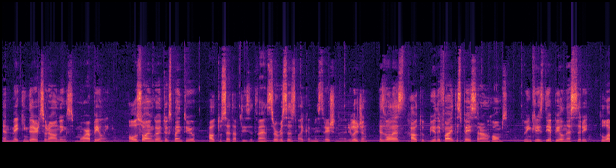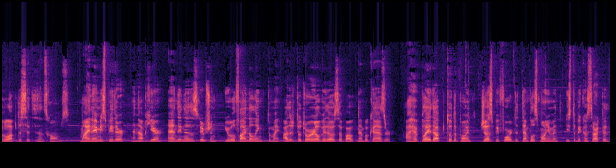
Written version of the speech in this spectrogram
and making their surroundings more appealing. Also, I'm going to explain to you how to set up these advanced services like administration and religion, as well as how to beautify the space around homes to increase the appeal necessary to level up the citizens' homes. My name is Peter and up here and in the description you will find a link to my other tutorial videos about Nebuchadnezzar. I have played up to the point just before the temple's monument is to be constructed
